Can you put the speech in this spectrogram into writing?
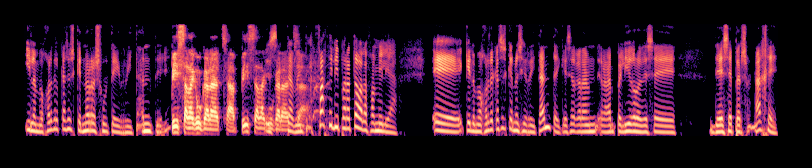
y lo mejor del caso es que no resulta irritante. Pisa la cucaracha, pisa la cucaracha. Exactamente, fácil y para toda la familia. Eh, que lo mejor del caso es que no es irritante, que es el gran, el gran peligro de ese, de ese personaje.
